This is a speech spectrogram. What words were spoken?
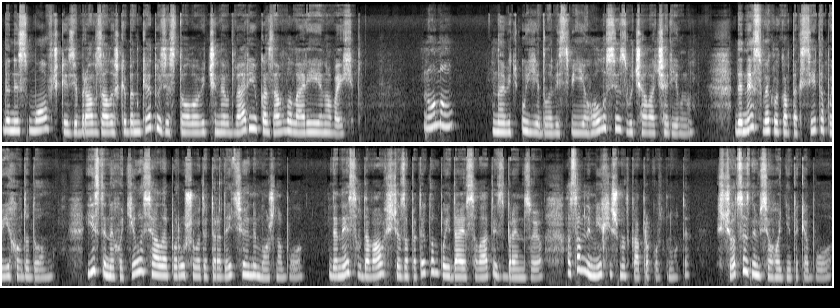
Денис мовчки зібрав залишки бенкету зі столу, відчинив двері і вказав Валерії на вихід. Ну ну. Навіть уїдливість в її голосі звучала чарівно. Денис викликав таксі та поїхав додому. Їсти не хотілося, але порушувати традицію не можна було. Денис вдавав, що з апетитом поїдає салат із бринзою, а сам не міг і шматка проковтнути. Що це з ним сьогодні таке було?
